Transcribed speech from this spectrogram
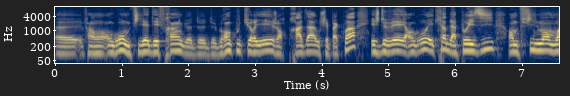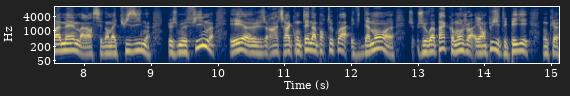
enfin en, en, gros on me filait des fringues de, de grands couturiers, genre Prada ou je sais pas quoi, et je devais en gros écrire de la poésie en me filmant moi-même. Alors c'est dans ma cuisine que je me filme et euh, je, racontais n'importe quoi. Évidemment, euh, je, vois pas comment j'aurais et en plus j'étais payé, donc euh,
